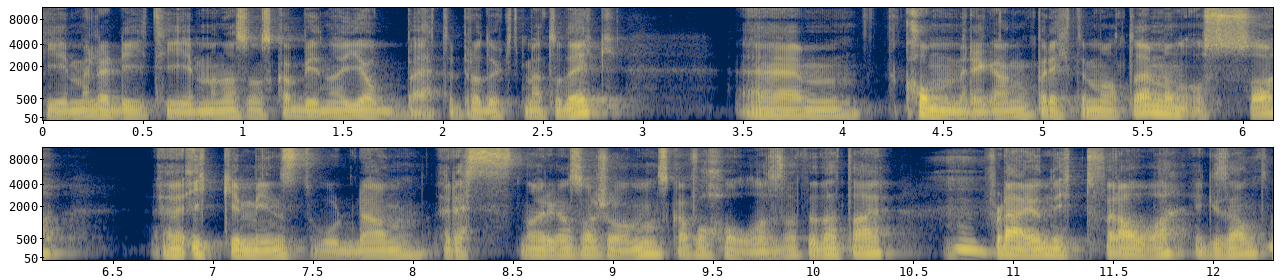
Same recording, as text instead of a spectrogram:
teamet eller de teamene som skal begynne å jobbe etter produktmetodikk, kommer i gang på riktig måte, men også ikke minst hvordan resten av organisasjonen skal forholde seg til dette her. For det er jo nytt for alle. ikke sant?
